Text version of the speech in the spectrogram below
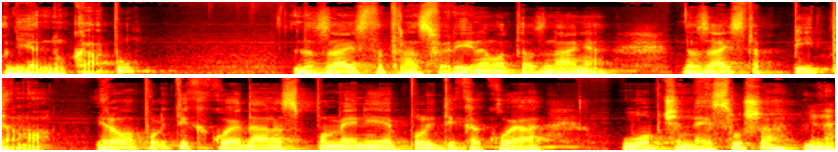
pod jednu kapu, da zaista transferiramo ta znanja, da zaista pitamo. Jer ova politika koja danas po meni je politika koja uopće ne sluša. Ne.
